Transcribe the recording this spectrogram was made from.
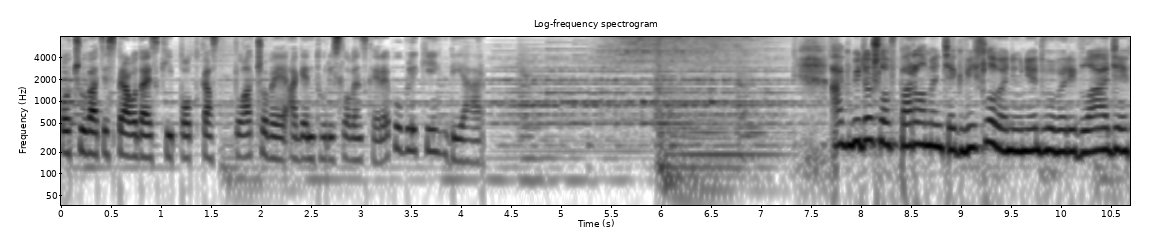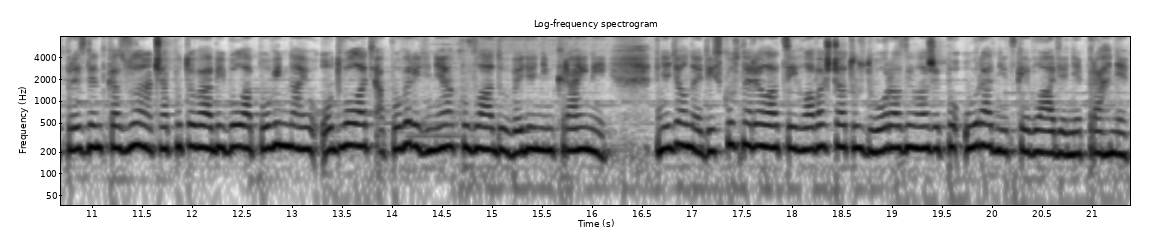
Počúvate spravodajský podcast tlačovej agentúry Slovenskej republiky DR. Ak by došlo v parlamente k vysloveniu nedôvery vláde, prezidentka Zuzana Čaputová by bola povinná ju odvolať a poveriť nejakú vládu vedením krajiny. V nedelnej diskusnej relácii hlava štátu zdôraznila, že po úradníckej vláde neprahne.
